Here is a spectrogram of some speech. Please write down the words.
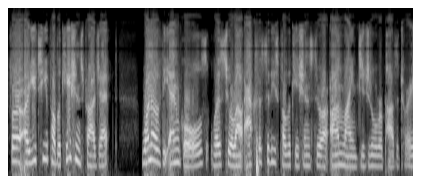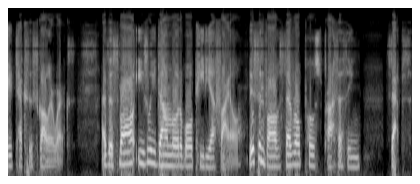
For our UT Publications project, one of the end goals was to allow access to these publications through our online digital repository, Texas ScholarWorks, as a small, easily downloadable PDF file. This involves several post-processing steps.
